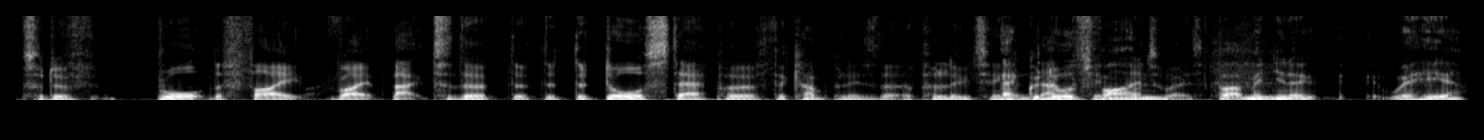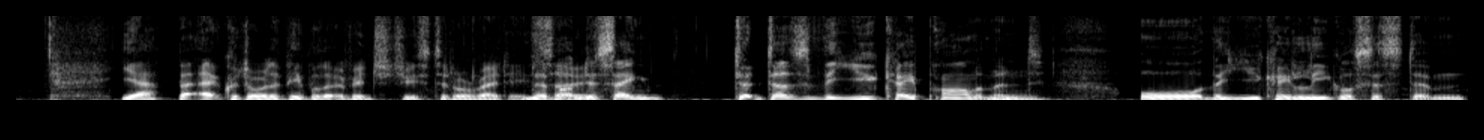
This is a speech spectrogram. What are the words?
sort of brought the fight right back to the, the, the doorstep of the companies that are polluting Ecuador's fine, waterways. But I mean, you know, we're here. Yeah, but Ecuador are the people that have introduced it already. No, so but I'm just saying, d- does the UK Parliament Mm. or the UK legal system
